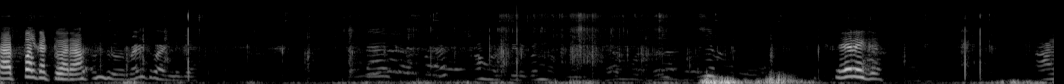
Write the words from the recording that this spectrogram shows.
ತರ್ಪಲ್ ಕಟ್ಟುವಾರ ಏರಿಗ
